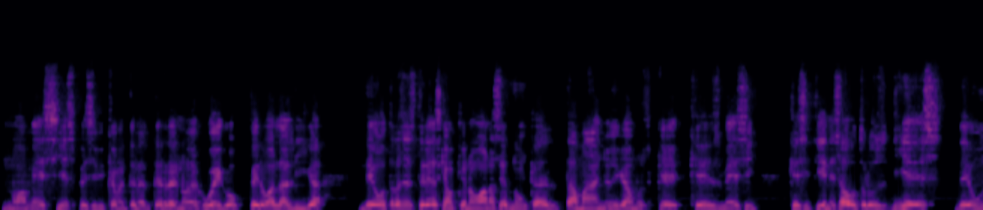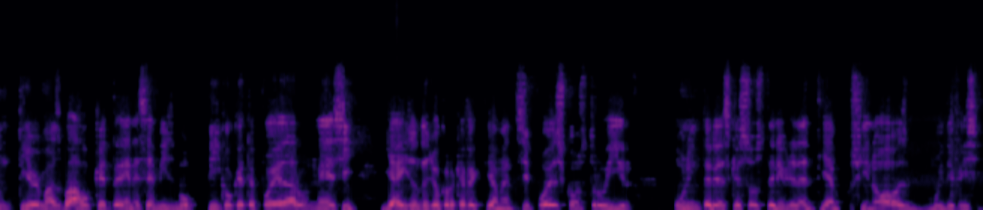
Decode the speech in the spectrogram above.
no a Messi específicamente en el terreno de juego, pero a la liga de otras estrellas que aunque no van a ser nunca del tamaño, digamos, que, es Messi, que si tienes a otros 10 de un tier más bajo que te den ese mismo pico que te puede dar un Messi, y ahí es donde yo creo que efectivamente sí puedes construir un interés que es sostenible en el tiempo, si no es muy difícil.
